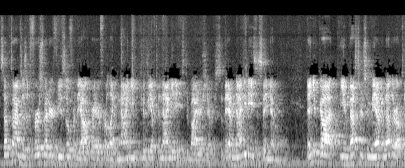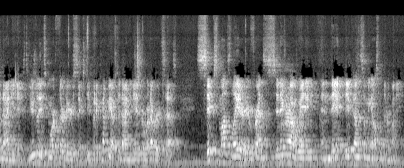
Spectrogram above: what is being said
Sometimes there's a first right refusal for the operator for like 90, could be up to 90 days to buy your shares. So they have 90 days to say no. Then you've got the investors who may have another up to 90 days. Usually it's more 30 or 60, but it could be up to 90 days or whatever it says. Six months later, your friend's sitting around waiting, and they, they've done something else with their money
